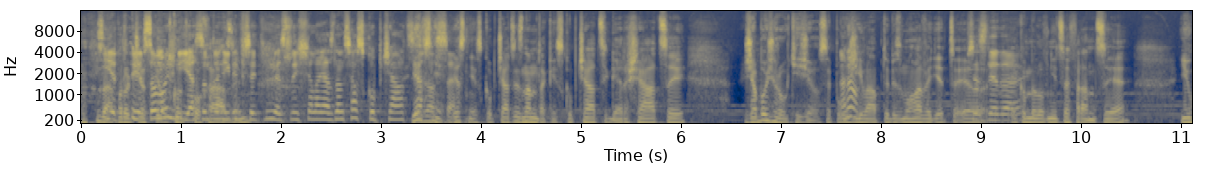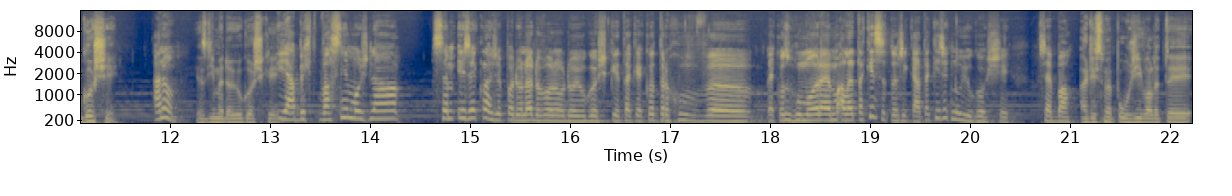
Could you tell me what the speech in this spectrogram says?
za Je, pro je to možný, já jsem to nikdy předtím neslyšela, já znám třeba skopčáci Jasně, zase. jasně, skopčáci znám taky. Skopčáci, geršáci, žabožrouti, že jo, se používá, ty bys mohla vidět eh, tak. jako milovnice Francie. Jugoši, Ano, jezdíme do Jugošky. já bych vlastně možná jsem i řekla, že půjdu na dovolenou do Jugošky, tak jako trochu v, jako s humorem, ale taky se to říká, taky řeknu Jugoši třeba. A když jsme používali ty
